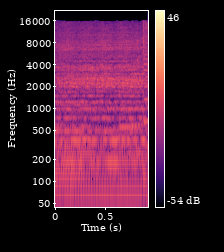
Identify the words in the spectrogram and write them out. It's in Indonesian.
You.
